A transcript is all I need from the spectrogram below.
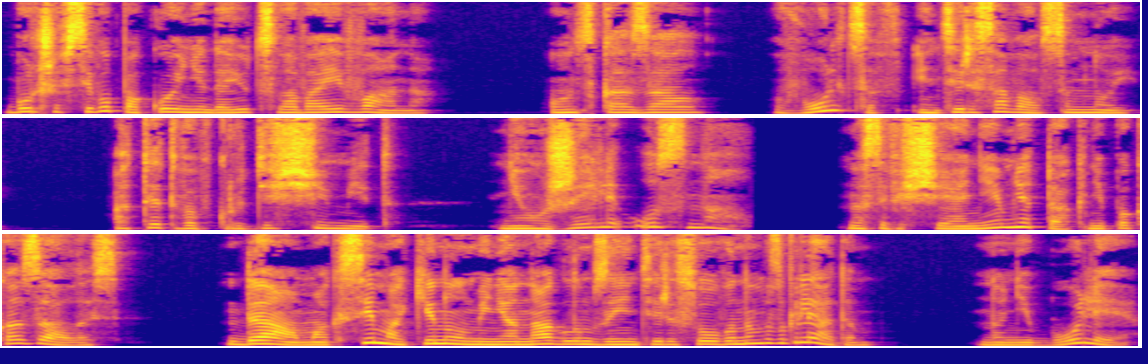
Больше всего покоя не дают слова Ивана. Он сказал Вольцев интересовался мной. От этого в груди щемит. Неужели узнал? На совещании мне так не показалось. Да, Максим окинул меня наглым заинтересованным взглядом. Но не более.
